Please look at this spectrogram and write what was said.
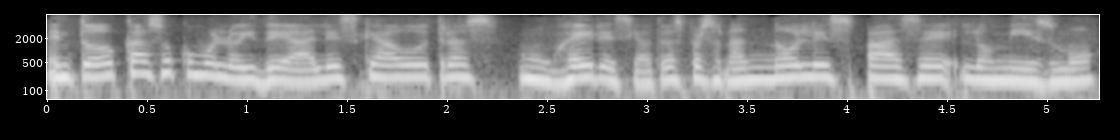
en todo caso, como lo ideal es que a otras mujeres y a otras personas no les pase lo mismo,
